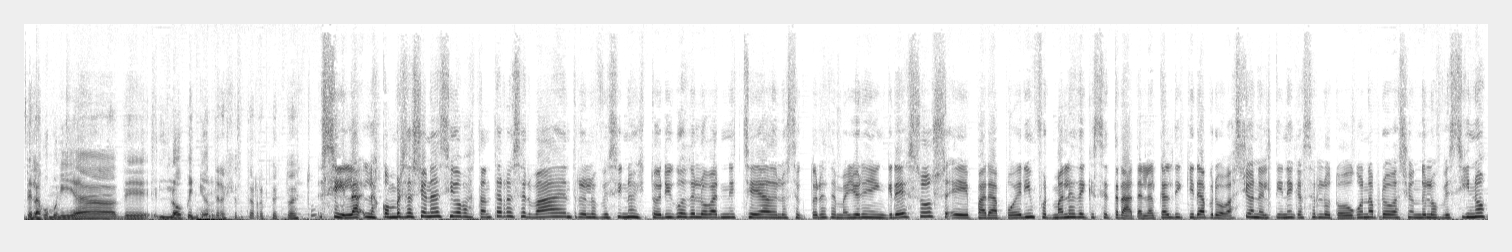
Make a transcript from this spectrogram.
de la comunidad, de la opinión de la gente respecto a esto? Sí, la- las conversaciones han sido bastante reservadas entre los vecinos históricos de Lobarnechea, de los sectores de mayores ingresos, eh, para poder informarles de qué se trata. El alcalde quiere aprobación, él tiene que hacerlo todo con aprobación de los vecinos.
